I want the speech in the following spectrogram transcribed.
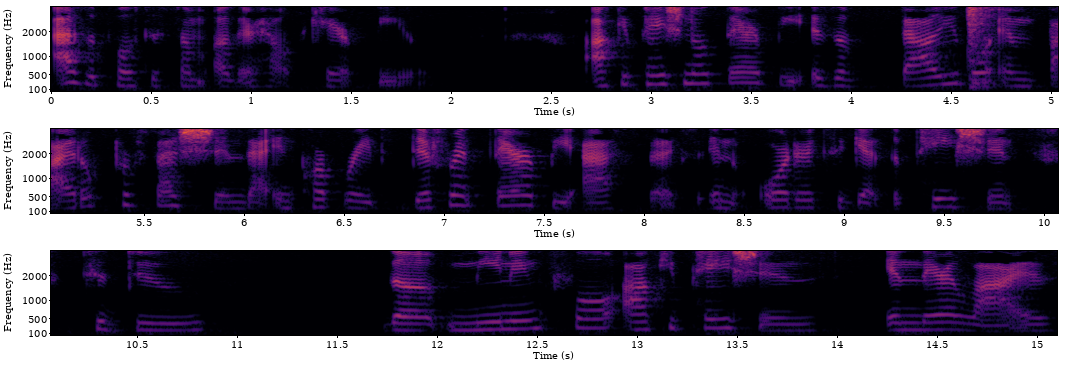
as opposed to some other healthcare fields. Occupational therapy is a valuable and vital profession that incorporates different therapy aspects in order to get the patient to do the meaningful occupations in their lives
